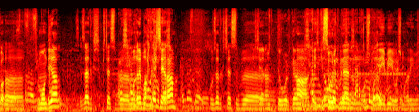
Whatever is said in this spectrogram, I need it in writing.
آه، في المونديال. زاد اكتسب المغرب واحد الاحترام. وزاد اكتسب آه، احترام الدول كامل آه كي- كيسولك بنادم واش. مغربي واش مغربي.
